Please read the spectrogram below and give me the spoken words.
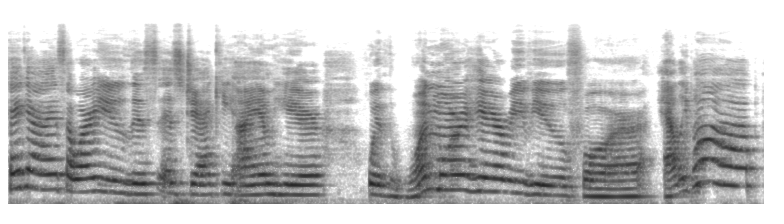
Hey guys, how are you? This is Jackie. I am here with one more hair review for Pop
